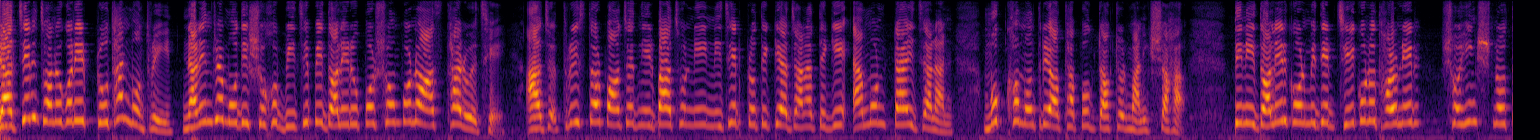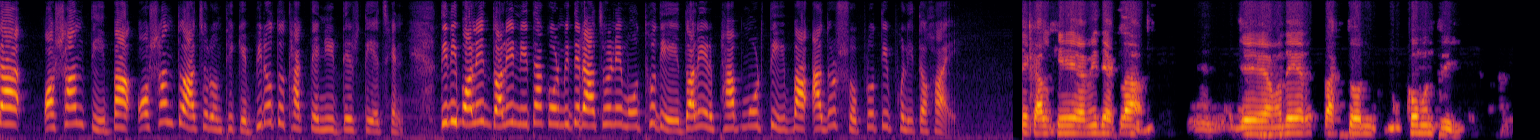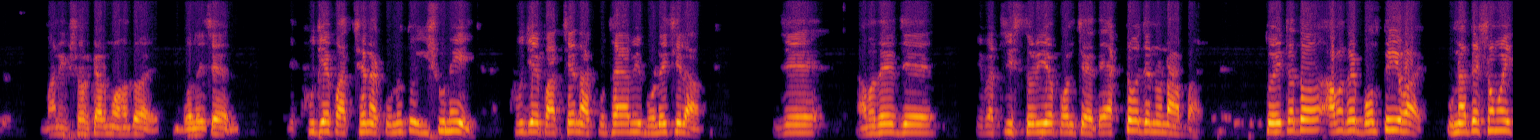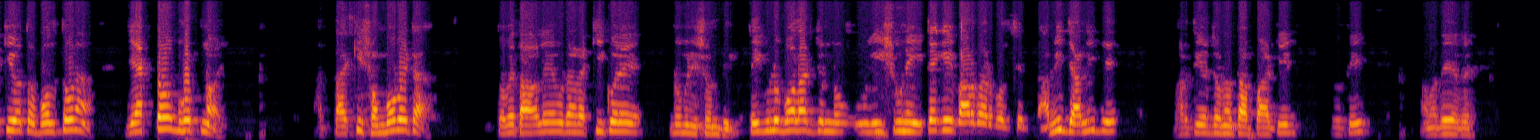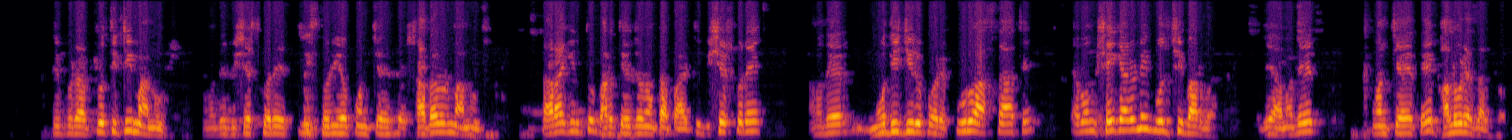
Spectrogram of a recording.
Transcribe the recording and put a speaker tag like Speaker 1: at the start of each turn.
Speaker 1: রাজ্যের জনগণের প্রধানমন্ত্রী নরেন্দ্র মোদী সহ বিজেপি দলের উপর সম্পূর্ণ আস্থা রয়েছে। আজ ত্রিস্তর পঞ্চায়েত নির্বাচন নিয়ে নিজের প্রতিক্রিয়া জানাতে গিয়ে এমনটাই জানান মুখ্যমন্ত্রী অধ্যাপক ডক্টর মানিক সাহা। তিনি দলের কর্মীদের যে কোনো ধরনের সহিংসতা, অশান্তি বা অশান্ত আচরণ থেকে বিরত থাকতে নির্দেশ দিয়েছেন। তিনি বলেন, দলের নেতা কর্মীদের আচরণের মধ্য দিয়ে দলের ভাবমূর্তি বা আদর্শ প্রতিফলিত হয়।
Speaker 2: কালকে আমি দেখলাম যে আমাদের প্রাক্তন মুখ্যমন্ত্রী মানিক সরকার মহোদয় বলেছেন যে খুঁজে পাচ্ছে না, কোনো তো ইস্যু নেই, খুঁজে পাচ্ছে না। কোথায় আমি বলেছিলাম যে আমাদের যে এবার ত্রিস্তরীয় পঞ্চায়েত, একটাও যেন না পায়। তো এটা তো আমাদের বলতেই হয়। উনাদের সময় কি হতো বলতো না যে একটাও ভোট নয়। আর তা কি সম্ভব এটা? তবে তাহলে ওনারা কি করে নমিনেশন দিল? এইগুলো বলার জন্য ইস্যু নেই। এটাকেই বারবার বলছেন। আমি জানি যে ভারতীয় জনতা পার্টির প্রতি আমাদের ত্রিপুরার প্রতিটি মানুষ, আমাদের বিশেষ করে ত্রিস্তরীয় পঞ্চায়েতের সাধারণ মানুষ, তারা কিন্তু ভারতীয় জনতা পার্টি, বিশেষ করে আমাদের মোদিজির উপরে পুরো আস্থা আছে এবং সেই কারণেই বলছি বারবার যে আমাদের পঞ্চায়েতে ভালো রেজাল্ট হবে।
